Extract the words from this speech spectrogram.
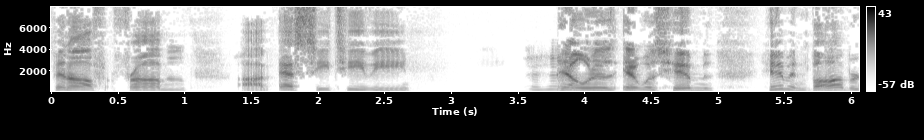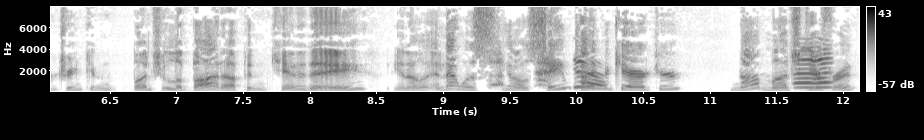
spinoff from uh, SCTV. Mhm. You know, it was, it was him, him and Bob are drinking a bunch of Labatt up in Canada, eh? you know, and that was you know same type Yeah. of character, not much Uh-huh. different.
